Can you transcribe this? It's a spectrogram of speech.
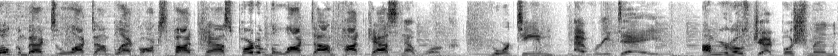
Welcome back to the Locked On Blackhawks podcast, part of the Locked On Podcast Network. Your team every day. I'm your host, Jack Bushman.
